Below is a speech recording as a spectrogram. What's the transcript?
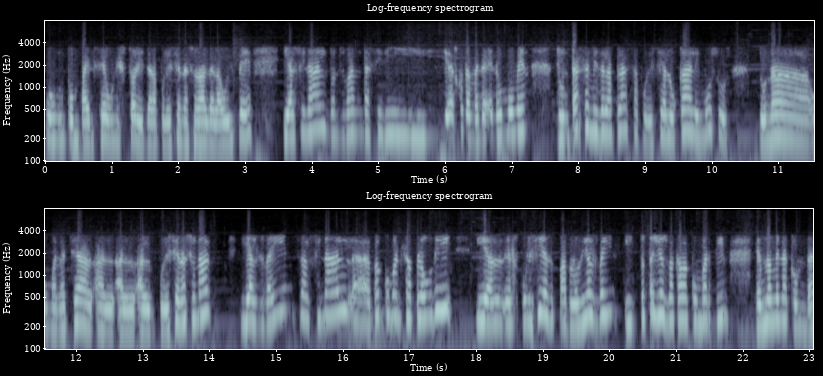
un company seu, un històric de la Policia Nacional de la UIP, i al final doncs, van decidir, escolta, en, en un moment, juntar-se mig de la plaça, policia local i Mossos, donar homenatge al, al, al Policia Nacional, i els veïns al final eh, van començar a aplaudir i el, els policies aplaudir els veïns i tot allò es va acabar convertint en una mena com de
